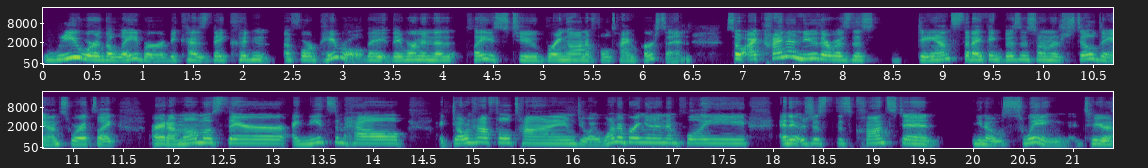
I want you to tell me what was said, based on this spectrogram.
we were the labor because they couldn't afford payroll. They they weren't in a place to bring on a full-time person. So i kind of knew there was this dance that i think business owners still dance where it's like all right i'm almost there. I need some help. I don't have full time do i want to bring in an employee? And it was just this constant you know swing to your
